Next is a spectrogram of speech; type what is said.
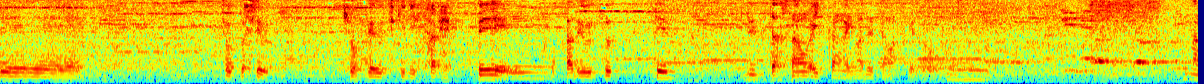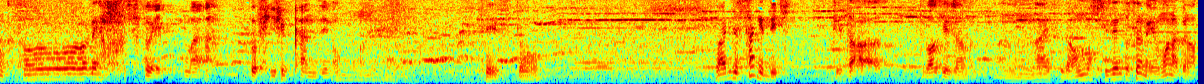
でちょっとして強制打ち切りされて他で移ってで出したのが一巻が今出てますけどなんかそれもちょっとまあそういう感じのテイスト。割と下げてきてたわけじゃないですけどあんま自然とそういうの読まなくなっ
